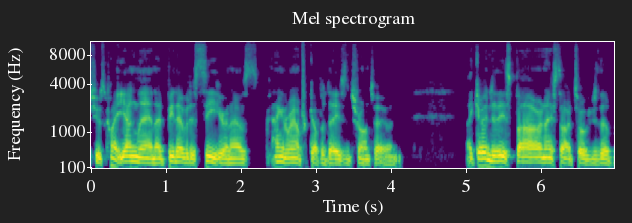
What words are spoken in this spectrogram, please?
she was quite young then i'd been over to see her and i was hanging around for a couple of days in toronto and I go into this bar and I start talking to the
